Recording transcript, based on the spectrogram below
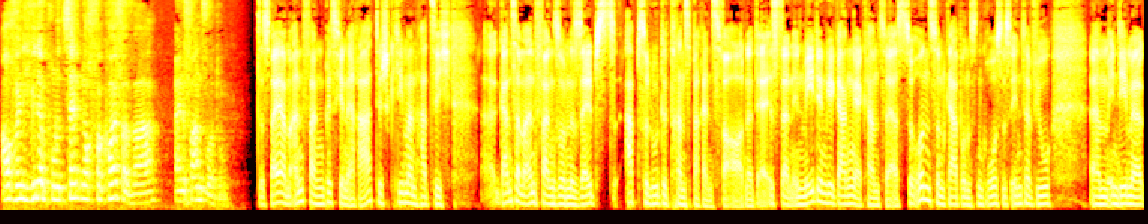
auch wenn ich weder Produzent noch Verkäufer war, eine Verantwortung das war ja am Anfang ein bisschen erratisch. Kliman hat sich äh, ganz am Anfang so eine selbst absolute Transparenz verordnet. Er ist dann in Medien gegangen, er kam zuerst zu uns und gab uns ein großes Interview, ähm, in dem er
